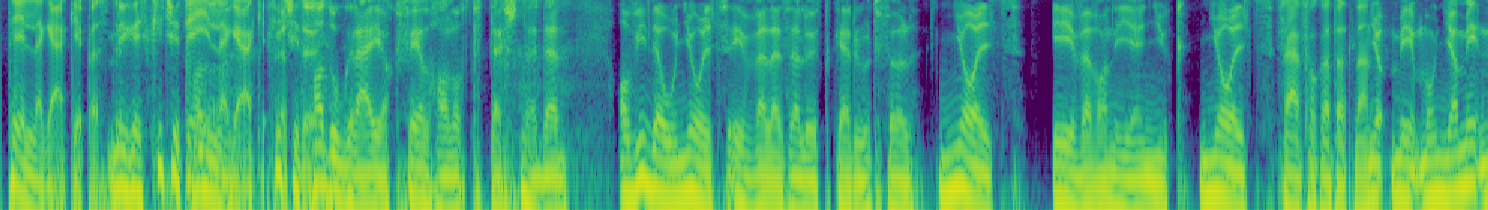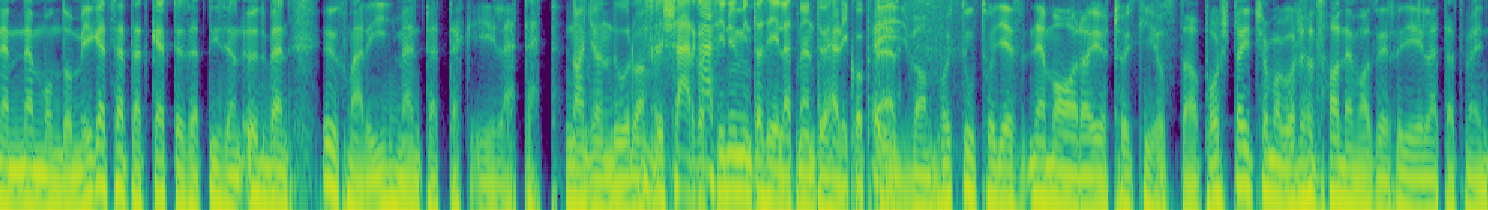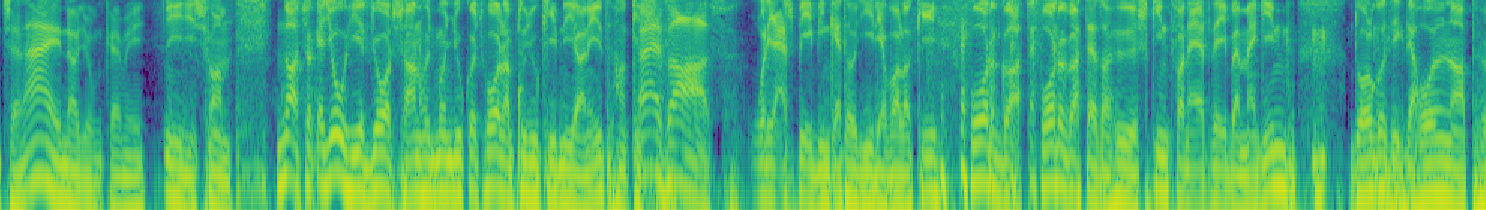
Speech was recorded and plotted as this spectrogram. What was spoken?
tényleg elképesztő. Még egy kicsit, Tényleg elképesztő. kicsit hadugráljak félhalott testeden. A videó 8 évvel ezelőtt került föl. 8 éve van ilyenjük. 8. Felfoghatatlan. Ja, mi, mondja, mi, nem, nem mondom még egyszer, tehát 2015-ben ők már így mentettek életet. Nagyon durva. Sárga színű, mint az életmentő helikopter. Így van, hogy tud, hogy ez nem arra jött, hogy kihozta a postai csomagodat, hanem azért, hogy életet mentsen. Áj, nagyon kemény. Így is van. Na, csak egy jó hír gyorsan, hogy mondjuk, hogy holnap tudjuk hívni Janit, a kis Ez az! óriás bébinket, hogy írja valaki. Forgat, forgat ez a hős, kint van Erdélyben megint, dolgozik, de holnap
